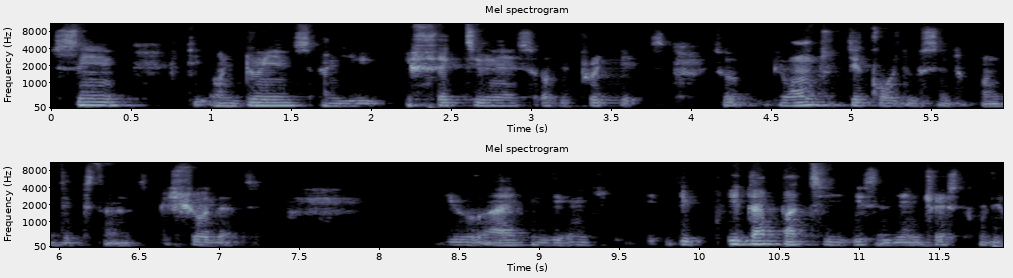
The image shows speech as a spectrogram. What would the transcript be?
seeing the undoings and the effectiveness of the projects. So they want to take all those into context and be sure that you are in the, the either party is in the interest of the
